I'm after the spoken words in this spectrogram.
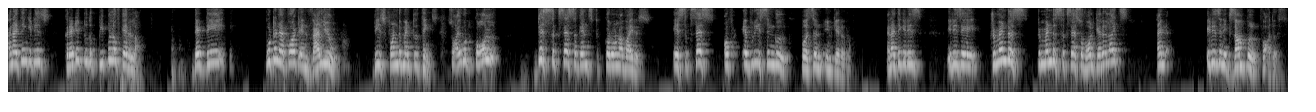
And I think it is credit to the people of Kerala that they put an effort and value these fundamental things. So I would call this success against coronavirus a success of every single person in Kerala. And I think it is it is a tremendous, tremendous success of all Keralites, and it is an example for others.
